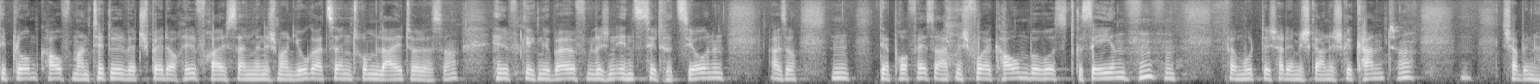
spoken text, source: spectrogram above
Diplom-Kaufmann-Titel wird später auch hilfreich sein, wenn ich mal ein Yoga-Zentrum leite. Das ja, hilft gegenüber öffentlichen Institutionen. Also der Professor hat mich vorher kaum bewusst gesehen. Hm, hm. Vermutlich hat er mich gar nicht gekannt. Ich habe ihn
